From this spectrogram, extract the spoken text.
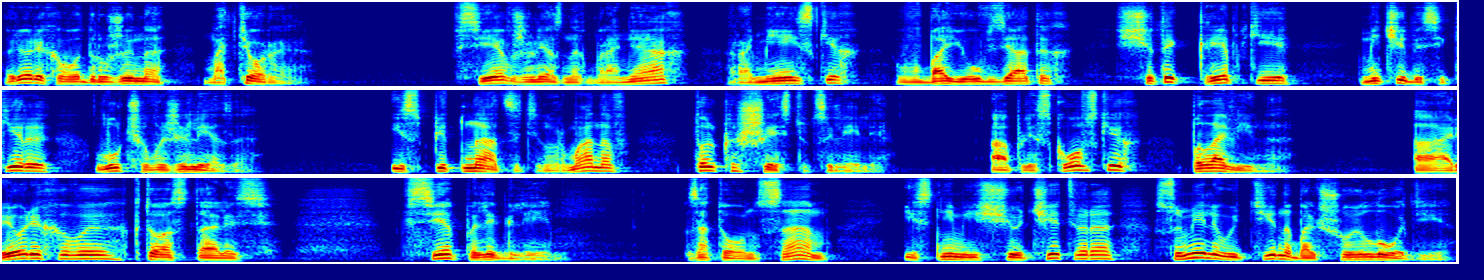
Рерихова дружина матерая. Все в железных бронях, ромейских, в бою взятых, щиты крепкие, мечи да секиры лучшего железа. Из 15 нурманов только 6 уцелели, а Плесковских – половина. А Рериховы, кто остались, все полегли. Зато он сам и с ним еще четверо сумели уйти на большой лодье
